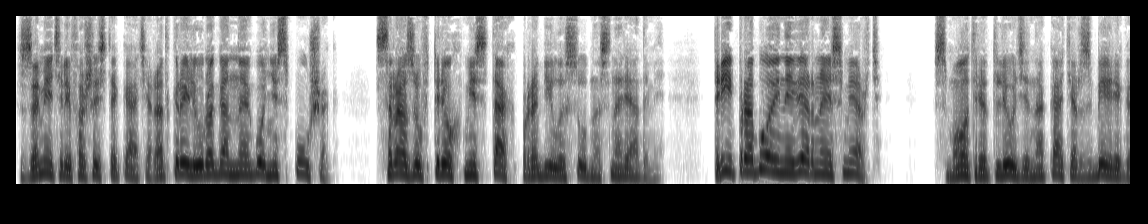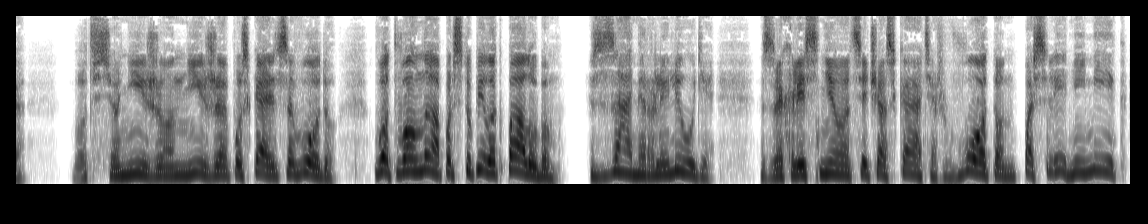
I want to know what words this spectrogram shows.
Заметили фашисты катер, открыли ураганный огонь из пушек. Сразу в трех местах пробило судно снарядами. Три пробоины — верная смерть. Смотрят люди на катер с берега. Вот все ниже он, ниже опускается в воду. Вот волна подступила к палубам. Замерли люди. Захлестнет сейчас катер. Вот он, последний миг.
